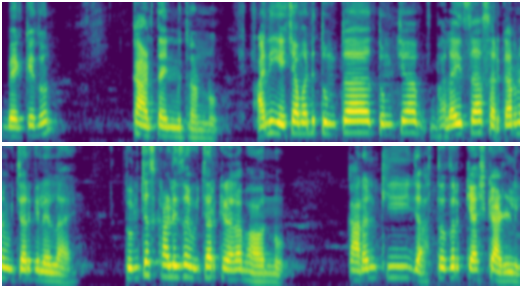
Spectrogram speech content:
बँकेतून काढता येईल मित्रांनो. आणि याच्यामध्ये तुमचा तुमच्या भलाईचा सरकारनं विचार केलेला आहे. तुमच्याच काळीचा विचार केलेला भावांनो. कारण की जास्त जर कॅश काढली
